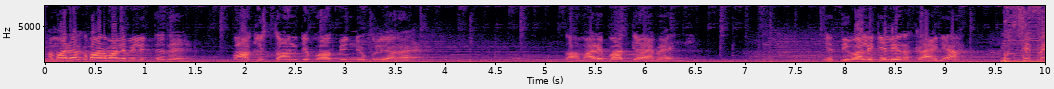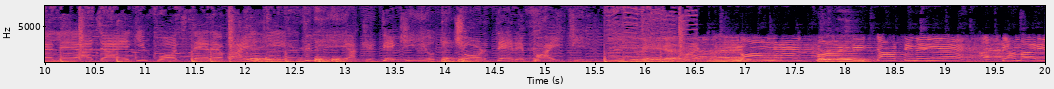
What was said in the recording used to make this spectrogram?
हमारे अखबार वाले भी लिखते थे पाकिस्तान के पास भी न्यूक्लियर है। तो हमारे पास क्या है भाई? ये दिवाली के लिए रखा है क्या? मुझसे पहले आ जाएगी फौज तेरे भाई की। दिल्ली आके देखी हो तो छोड़ तेरे भाई की। कांग्रेस चाहती नहीं है कि हमारी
